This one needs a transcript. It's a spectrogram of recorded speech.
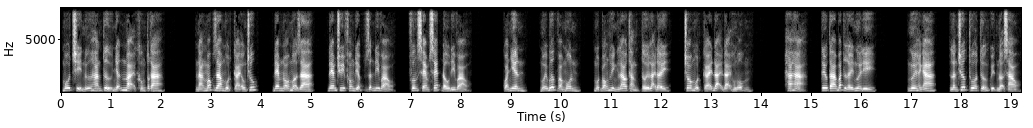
mỗi chỉ nữ hán tử nhẫn mại không tốt ta. Nàng móc ra một cái ống trúc, đem nó mở ra, đem truy phong điệp dẫn đi vào, phương xem xét đầu đi vào. Quả nhiên, mới bước vào môn, một bóng hình lao thẳng tới lại đây, cho một cái đại đại hùng ôm. Ha ha, tiêu ta bắt lấy ngươi đi. Ngươi hành A, lần trước thua tưởng quỵt nợ sao.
